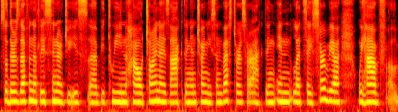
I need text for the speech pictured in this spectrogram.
So there's definitely synergies uh, between how China is acting and Chinese investors are acting. In, let's say, Serbia, we have, uh,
